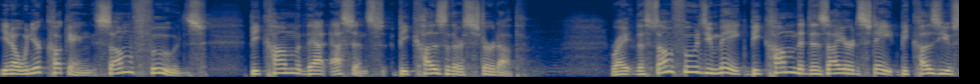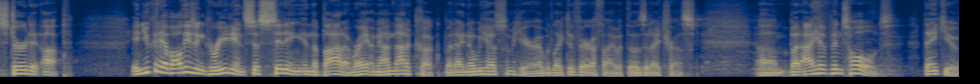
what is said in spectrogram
You know, when you're cooking, some foods become that essence because they're stirred up. Right? The some foods you make become the desired state because you've stirred it up. And you could have all these ingredients just sitting in the bottom, right? I mean, I'm not a cook, but I know we have some here. I would like to verify with those that I trust. Um, but I have been told, thank you,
